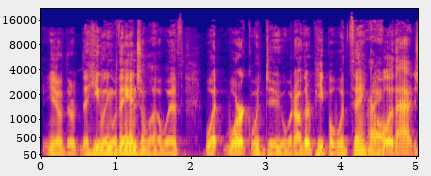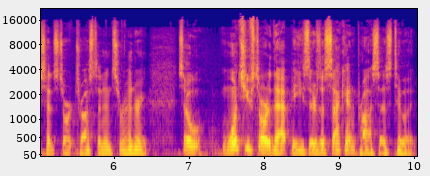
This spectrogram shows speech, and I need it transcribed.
you know the the healing with Angela, with what work would do, what other people would think, Right. all of that. Just had to start trusting and surrendering. So once you've started that piece, there's a second process to it,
